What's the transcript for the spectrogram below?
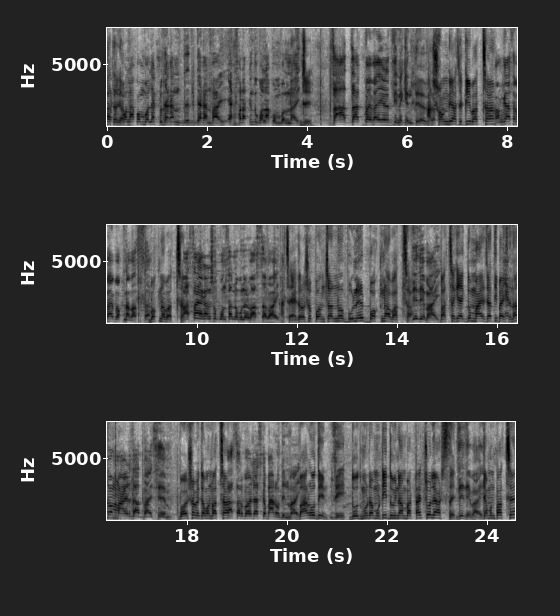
দাঁতের গলা কম্বল একটু দেখান দেখান ভাই। একশোটা কিন্তু গলা কম্বল নাই। জি। জাত জাত কয় ভাই এটা কিনতে হবে। আর সঙ্গে আছে কি বাচ্চা? সঙ্গে আছে ভাই বকনা বাচ্চা। বকনা বাচ্চা। বাচ্চা এগারোশো পঞ্চান্ন বুলের বাচ্চা ভাই। আচ্ছা এগারোশো পঞ্চান্ন বুলের বকনা বাচ্চা। জি জি ভাই। বাচ্চা কি একদম মায়ের জাতি পাইছে না? একদম মায়ের দাঁত ভাই সেম বয়স হবে কেমন বাচ্চা? বাচ্চার বয়স আজকে বারো দিন ভাই। বারো দিন? জি। দুধ মোটামুটি দুই নাম্বারটায় চলে আসছে। জি জি ভাই। কেমন পাচ্ছেন?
